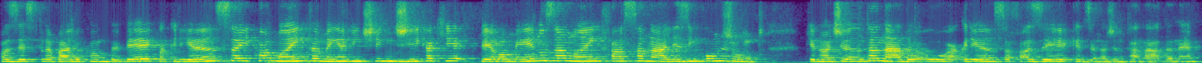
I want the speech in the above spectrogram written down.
fazer esse trabalho com o bebê, com a criança e com a mãe também. A gente indica que pelo menos a mãe faça análise em conjunto, porque não adianta nada a criança fazer, quer dizer, não adianta nada, né?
